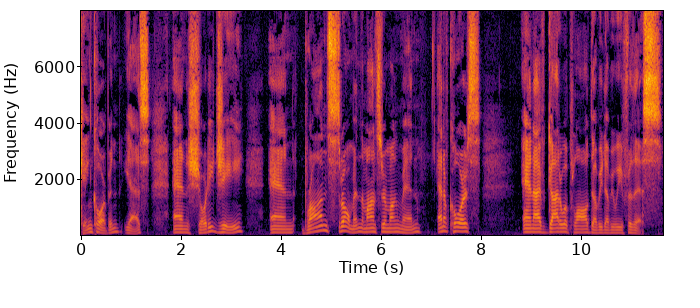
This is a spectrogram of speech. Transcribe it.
King Corbin, yes, and Shorty G and Braun Strowman, the monster among men, and of course, and I've got to applaud WWE for this.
